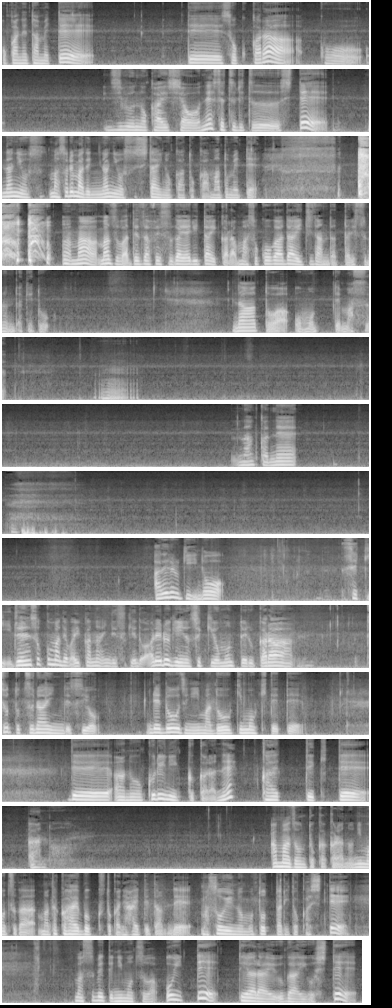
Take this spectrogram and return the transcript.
お金貯めてでそこからこう自分の会社をね設立して何をまあそれまでに何をしたいのかとかまとめてまあまずはデザフェスがやりたいからまあそこが第一弾だったりするんだけどなぁとは思ってます。うんなんかねアレルギーの咳喘息まではいかないんですけどアレルギーの咳を持ってるからちょっと辛いんですよ。で同時に今動機も来てて。であのクリニックからね帰ってきてあのアマゾンとかからの荷物が、まあ、宅配ボックスとかに入ってたんで、まあ、そういうのも取ったりとかして、まあ、全て荷物は置いて手洗いうがいをして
